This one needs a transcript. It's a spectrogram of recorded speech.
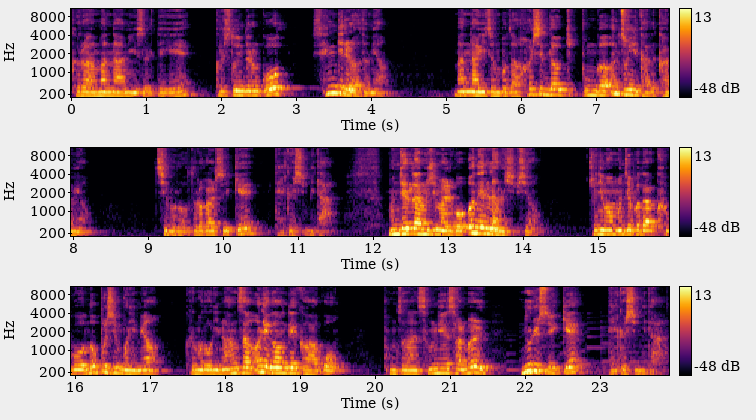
그러한 만남이 있을 때에 그리스도인들은 곧 생기를 얻으며 만나기 전보다 훨씬 더 기쁨과 은총이 가득하며 집으로 돌아갈 수 있게 될 것입니다. 문제를 나누지 말고 은혜를 나누십시오. 주님은 문제보다 크고 높으신 분이며 그러므로 우리는 항상 은혜 가운데 거하고 풍성한 승리의 삶을 누릴 수 있게 될 것입니다.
